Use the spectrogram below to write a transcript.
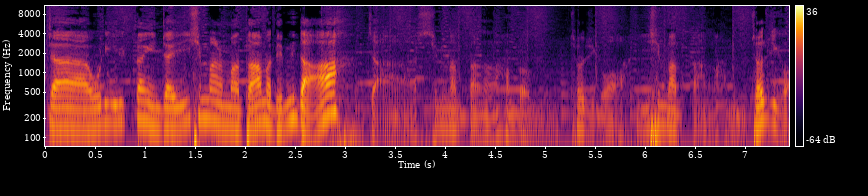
자, 우리 일당 이제 20만원만 더 하면 됩니다. 자, 10만 빵을 한번 조지고, 20만 빵 한번 조지고.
